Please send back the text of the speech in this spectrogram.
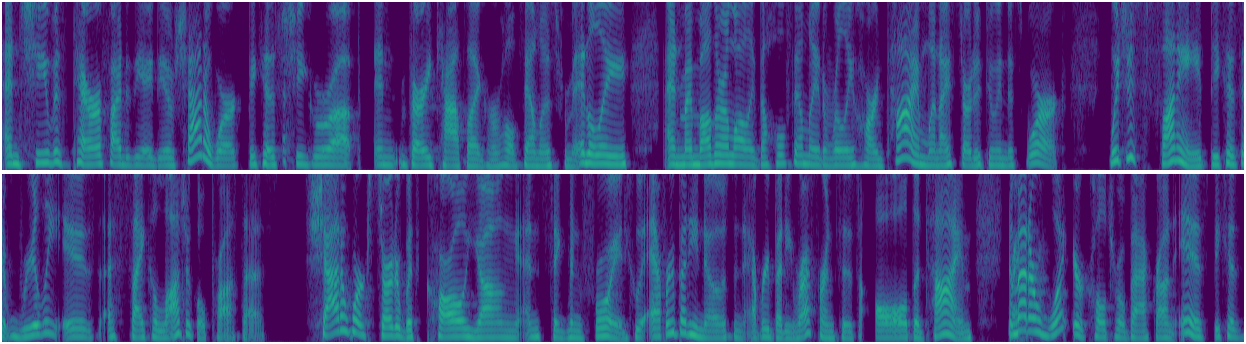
And she was terrified of the idea of shadow work because she grew up in very Catholic. Her whole family was from Italy. And my mother in law, like the whole family had a really hard time when I started doing this work, which is funny because it really is a psychological process shadow work started with Carl Jung and Sigmund Freud, who everybody knows and everybody references all the time, no right. matter what your cultural background is, because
